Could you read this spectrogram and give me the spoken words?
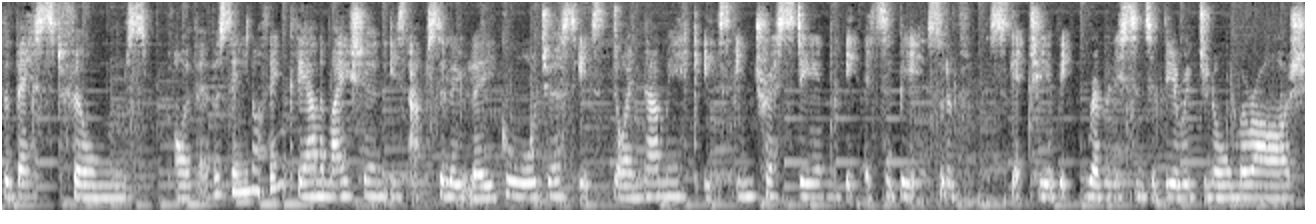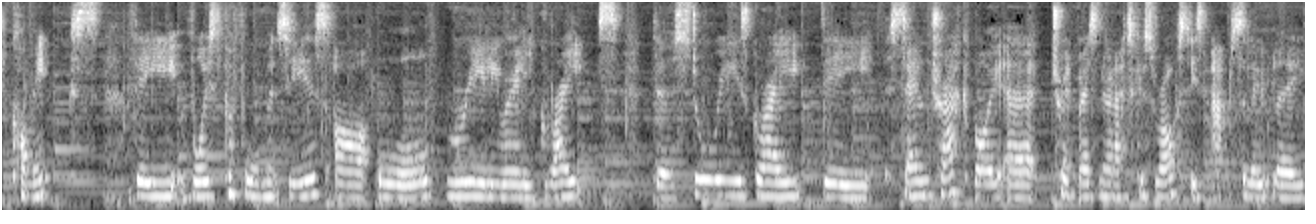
the best films I've ever seen, I think. The animation is absolutely gorgeous, it's dynamic, it's interesting, it, it's a bit sort of sketchy, a bit reminiscent of the original Mirage comics. The voice performances are all really, really great. The story is great. The soundtrack by uh, Trent Reznor and Atticus Ross is absolutely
